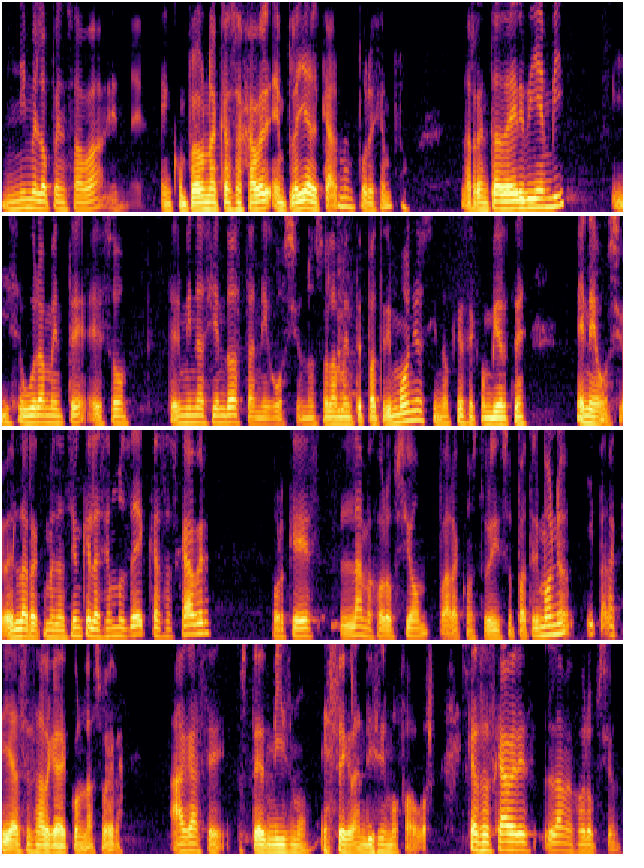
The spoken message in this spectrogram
ni me lo pensaba en, comprar una casa Haber en Playa del Carmen, por ejemplo. La renta de Airbnb y seguramente eso termina siendo hasta negocio, no solamente patrimonio, sino que se convierte en negocio. Es la recomendación que le hacemos de Casas Haber porque es la mejor opción para construir su patrimonio y para que ya se salga con la suegra. Hágase usted mismo ese grandísimo favor. Casas Haber es la mejor opción.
